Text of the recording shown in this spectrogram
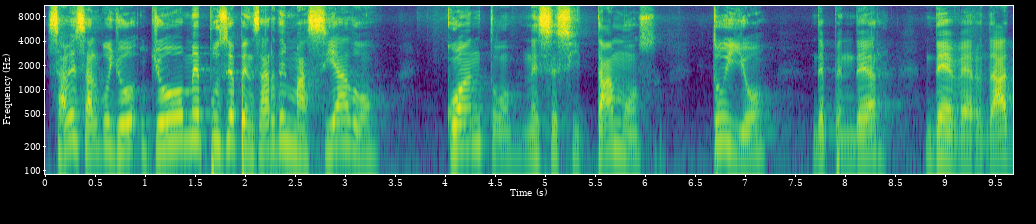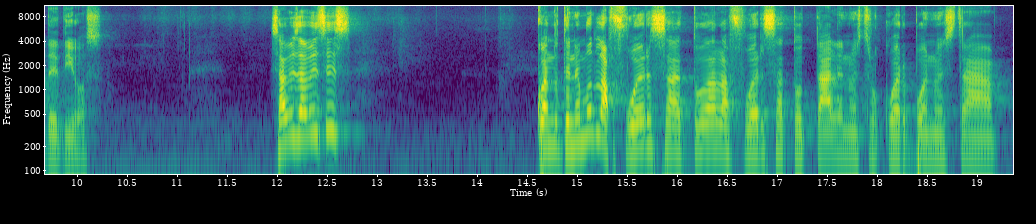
¿sabes algo? Yo, yo me puse a pensar demasiado cuánto necesitamos tú y yo depender de verdad de Dios. ¿Sabes? A veces cuando tenemos la fuerza, toda la fuerza total en nuestro cuerpo, en nuestra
